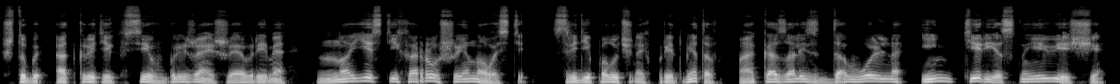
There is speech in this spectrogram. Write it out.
чтобы открыть их все в ближайшее время. Но есть и хорошие новости. Среди полученных предметов оказались довольно интересные вещи.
